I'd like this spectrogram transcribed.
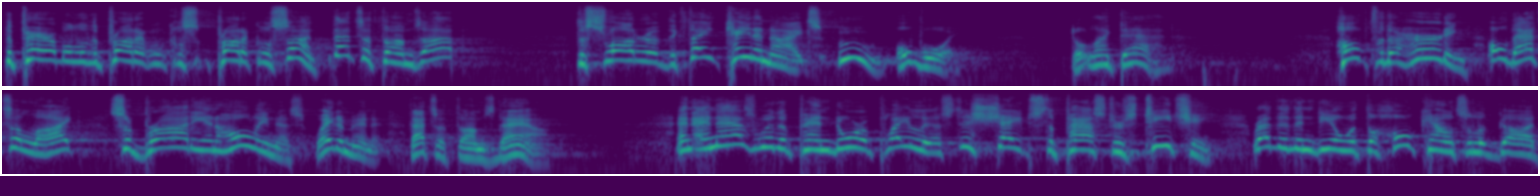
The parable of the prodigal, prodigal son, that's a thumbs up. The slaughter of the Canaanites. Ooh, oh boy. Don't like that. Hope for the hurting. Oh, that's a like. Sobriety and holiness. Wait a minute. That's a thumbs down. And, and as with a Pandora playlist, this shapes the pastor's teaching. Rather than deal with the whole counsel of God,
